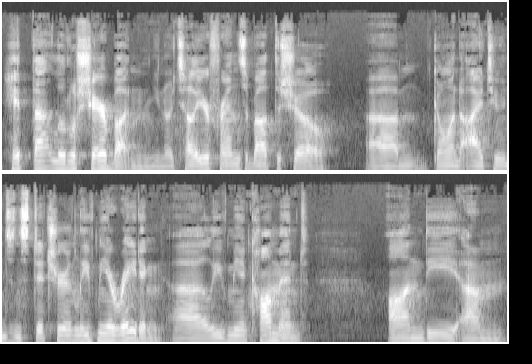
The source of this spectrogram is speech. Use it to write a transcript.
hit that little share button. You know, tell your friends about the show. Um, go onto iTunes and Stitcher and leave me a rating. Uh, leave me a comment on the um,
